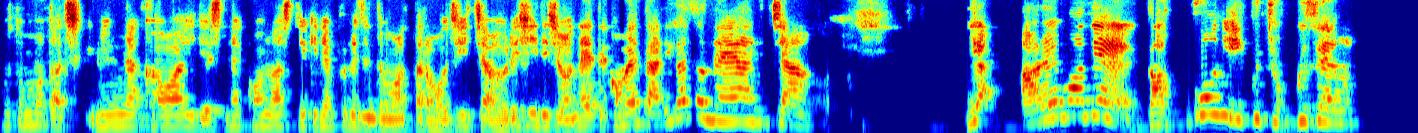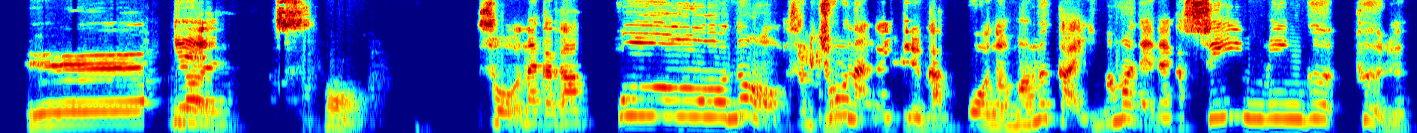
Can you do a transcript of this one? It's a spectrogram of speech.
子供たちみんな可愛いですね。こんな素敵なプレゼントもらったらおじいちゃん嬉しいでしょうねってコメントありがとうね、ありちゃん。いや、あれはね、学校に行く直前ええで、うん。そう、なんか学校の、その長男が行ってる学校の真向かい、今までなんかスイミングプール？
